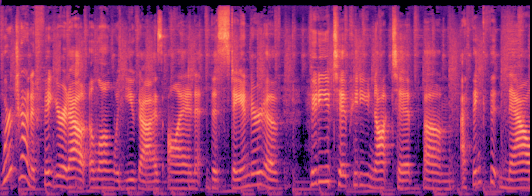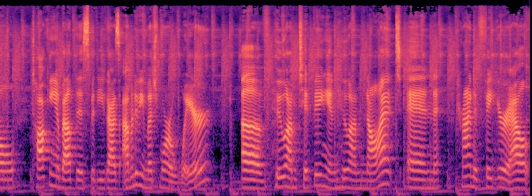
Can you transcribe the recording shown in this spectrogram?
we're trying to figure it out along with you guys on the standard of who do you tip, who do you not tip. Um, I think that now talking about this with you guys, I'm going to be much more aware of who I'm tipping and who I'm not and trying to figure out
